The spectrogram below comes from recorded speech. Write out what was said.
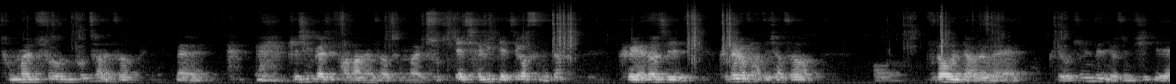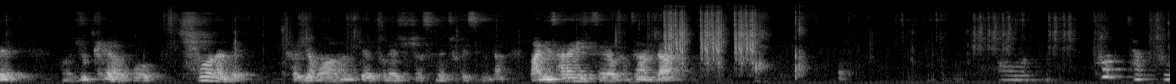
정말 추운 포천에서 네 귀신까지 봐가면서 정말 춥게 재밌게 찍었습니다. 그 에너지 그대로 받으셔서 어, 무더운 여름에 그리고 힘든 요즘 시기에 어, 유쾌하고 시원하게 저희 영화와 함께 보내주셨으면 좋겠습니다. 많이 사랑해 주세요. 감사합니다. 어, 첫 작품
